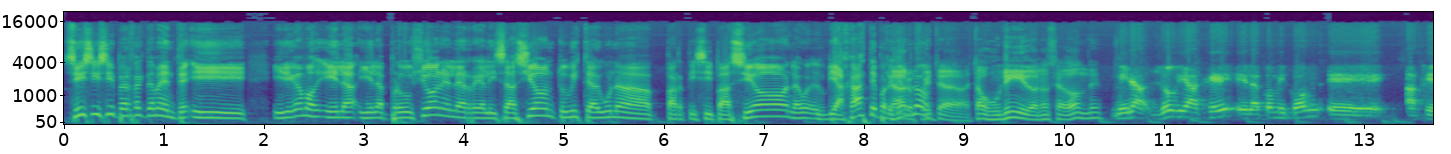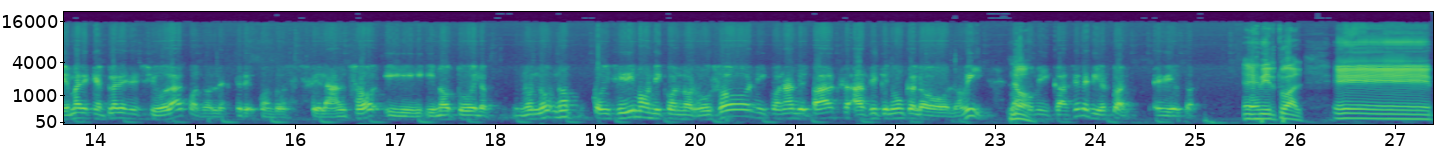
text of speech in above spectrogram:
Sí, sí, sí, perfectamente. Y, digamos, y en, la, y en la producción, en la realización, ¿tuviste alguna participación? ¿Viajaste, por claro, ejemplo? fuiste a Estados Unidos, no sé a dónde. Mira, yo viajé en la Comic Con eh, a firmar ejemplares de ciudad cuando, cuando se lanzó y, no tuve no, no, coincidimos ni con los rusos ni con Andy Parks, así que nunca lo, vi. La comunicación es virtual, es virtual. Es virtual. Eh,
